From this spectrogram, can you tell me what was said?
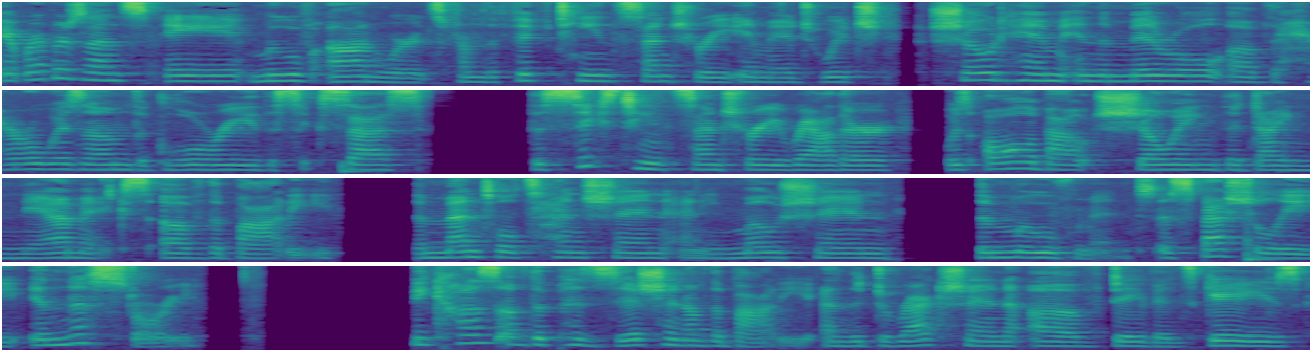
it represents a move onwards from the 15th century image, which showed him in the middle of the heroism, the glory, the success. The 16th century, rather, was all about showing the dynamics of the body, the mental tension and emotion, the movement, especially in this story. Because of the position of the body and the direction of David's gaze,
